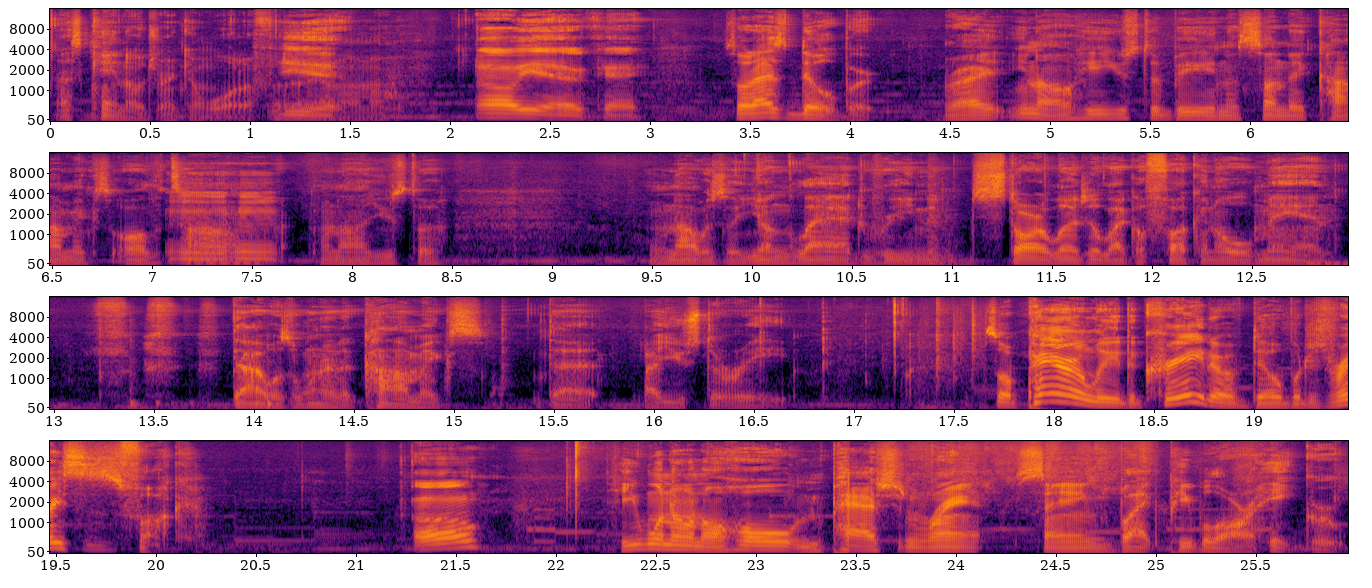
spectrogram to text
That's Kano drinking water for that. Yeah. Know. Oh yeah. Okay. So that's Dilbert, right? You know, he used to be in the Sunday comics all the time mm-hmm. when I used to, when I was a young lad reading the Star Ledger like a fucking old man. That was one of the comics that I used to read. So apparently, the creator of Dilbert is racist as fuck. Oh. He went on a whole impassioned rant saying black people are a hate group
